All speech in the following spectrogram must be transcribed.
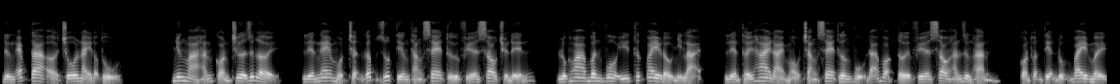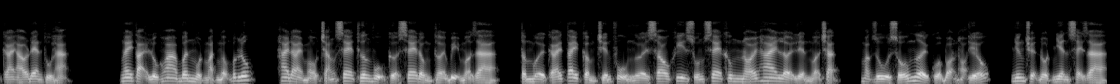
đừng ép ta ở chỗ này đậu thủ. Nhưng mà hắn còn chưa dứt lời, liền nghe một trận gấp rút tiếng thắng xe từ phía sau chuyển đến, lục hoa bân vô ý thức bay đầu nhìn lại, liền thấy hai đài màu trắng xe thương vụ đã vọt tới phía sau hắn dừng hẳn, còn thuận tiện đụng bay mấy cái áo đen thủ hạ. Ngay tại lục hoa bân một mặt mộng bức lúc hai đài màu trắng xe thương vụ cửa xe đồng thời bị mở ra, tầm mười cái tay cầm chiến phủ người sau khi xuống xe không nói hai lời liền mở chặt, mặc dù số người của bọn họ thiếu, nhưng chuyện đột nhiên xảy ra,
